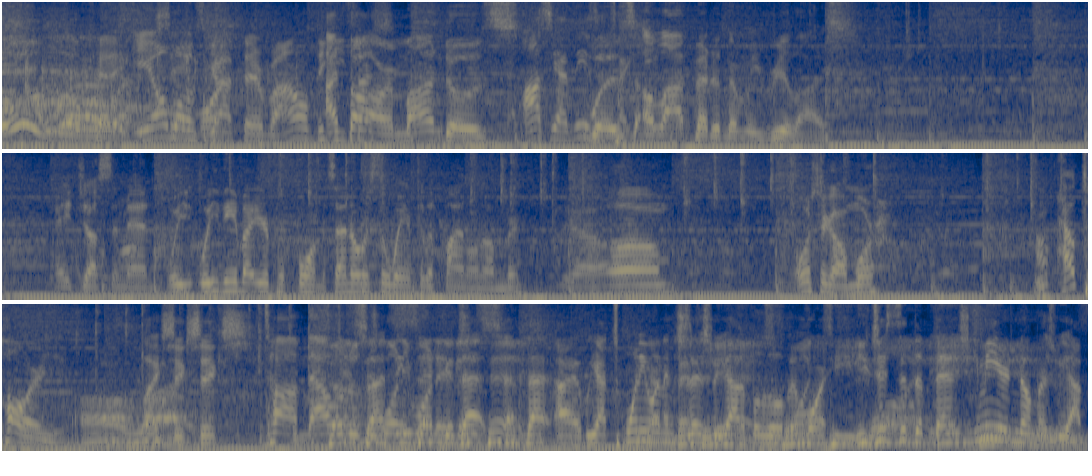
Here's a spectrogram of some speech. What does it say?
Oh, okay. He almost got there, but I don't think I he thought. Armondo's Honestly, I think it's a was a lot better than we realized. Hey, Justin, man. What, do you- what do you think about your performance? I know we're still waiting for the final number. Yeah, um, I wish I got more. How tall are you? All right. Like six six. Tom, that one was Justin, 21 second inches. attempt. That, all right, we got 21 We got inches there, so we got up a little bit more. You just did the bench. Give me your numbers. We got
